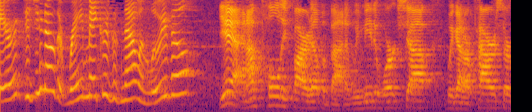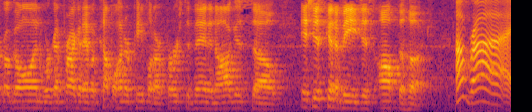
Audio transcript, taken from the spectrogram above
Eric, did you know that Rainmakers is now in Louisville? Yeah, and I'm totally fired up about it. We meet at workshop. We got our power circle going. We're gonna, probably going to have a couple hundred people at our first event in August, so it's just going to be just off the hook. All right.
